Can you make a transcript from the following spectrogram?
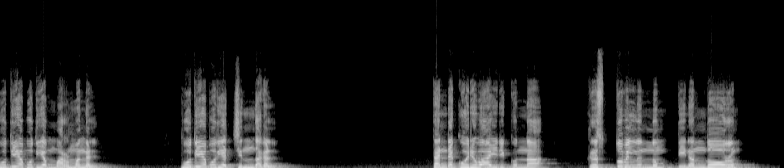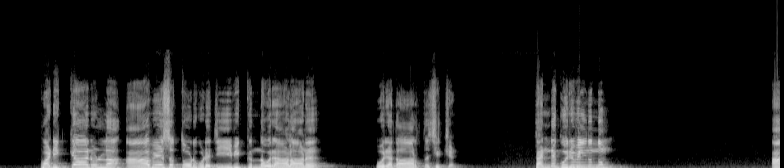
പുതിയ പുതിയ മർമ്മങ്ങൾ പുതിയ പുതിയ ചിന്തകൾ തന്റെ കുരുവായിരിക്കുന്ന ക്രിസ്തുവിൽ നിന്നും ദിനംതോറും പഠിക്കാനുള്ള ആവേശത്തോടുകൂടെ ജീവിക്കുന്ന ഒരാളാണ് ഒരു യഥാർത്ഥ ശിക്ഷൻ തന്റെ ഗുരുവിൽ നിന്നും ആ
